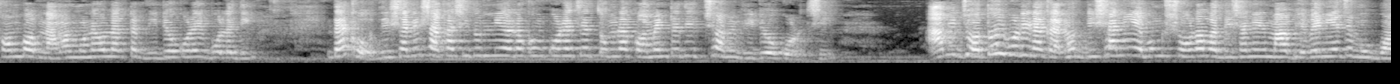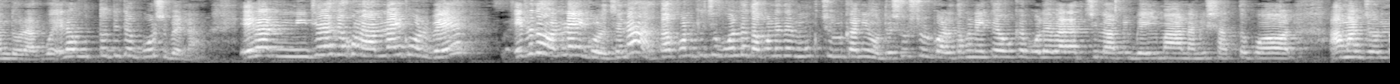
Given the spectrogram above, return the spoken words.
সম্ভব না। আমার মনে হলো একটা ভিডিও করেই বলে দিই। দেখো, দিশানি শাখা সিঁদুর নিয়ে এরকম করেছে, তোমরা কমেন্টে দিচ্ছ, আমি ভিডিও করছি। আমি যতই বলি না কেন, দিশানি এবং সৌরভ বা দিশানির মা ভেবে নিয়েছে মুখ বন্ধ রাখব। এরা উত্তর দিতে বসবে না। এরা নিজেরা যখন অন্যায় করবে, এটা তো অন্যায় করেছে না? তখন কিছু বললে তখন এদের মুখ চুলকানি ওঠে সুসুর করে। তখন একে ওকে বলে বেড়াচ্ছিল, আমি বেইমান আমি স্বার্থপর, আমার জন্য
